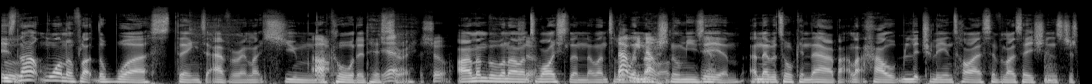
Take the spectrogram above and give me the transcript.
Is Ooh. that one of like the worst things ever in like human Oh, recorded yeah, history? for sure. I remember when I went Sure. to Iceland, I went to That like we the know National of, Museum, and they were talking there about like how literally entire civilizations just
